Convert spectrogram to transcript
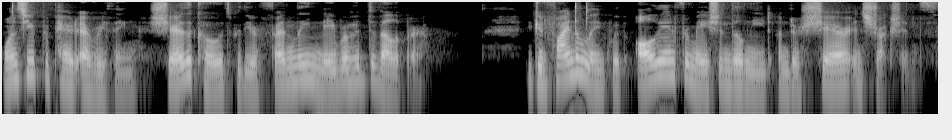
Once you've prepared everything, share the codes with your friendly neighborhood developer. You can find a link with all the information they'll need under Share Instructions.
